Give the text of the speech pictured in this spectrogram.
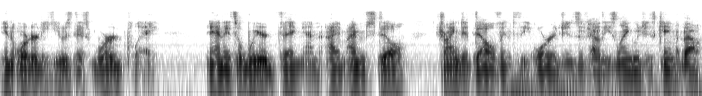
in order to use this wordplay, and it's a weird thing. And I, I'm still trying to delve into the origins of how these languages came about.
